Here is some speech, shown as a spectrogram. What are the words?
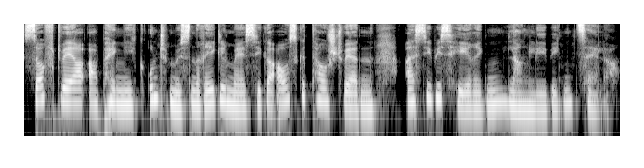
softwareabhängig und müssen regelmäßiger ausgetauscht werden als die bisherigen langlebigen Zähler.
